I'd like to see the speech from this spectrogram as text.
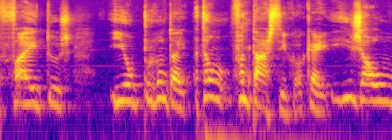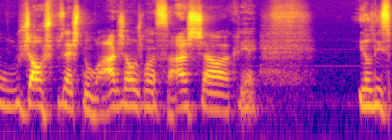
feitos, e eu perguntei, então, fantástico, ok, e já, o, já os puseste no ar, já os lançaste, já criei? Ele disse,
